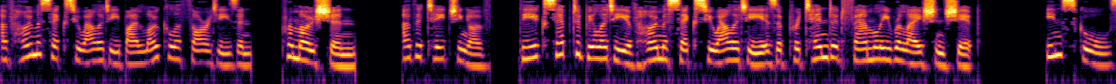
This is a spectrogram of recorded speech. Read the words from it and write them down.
of homosexuality by local authorities and promotion of the teaching of the acceptability of homosexuality as a pretended family relationship in schools.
